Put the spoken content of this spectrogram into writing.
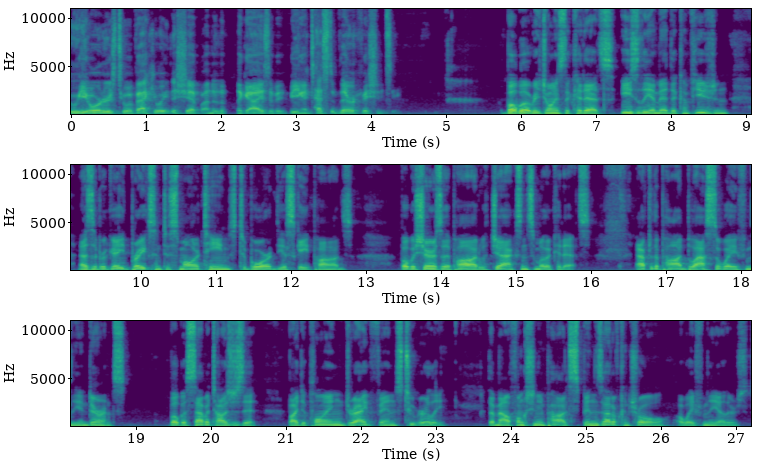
who he orders to evacuate the ship under the, guise of it being a test of their efficiency. Boba rejoins the cadets easily amid the confusion, as the brigade breaks into smaller teams to board the escape pods. Boba shares a pod with Jax and some other cadets. After the pod blasts away from the Endurance, Boba sabotages it by deploying drag fins too early. The malfunctioning pod spins out of control away from the others.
